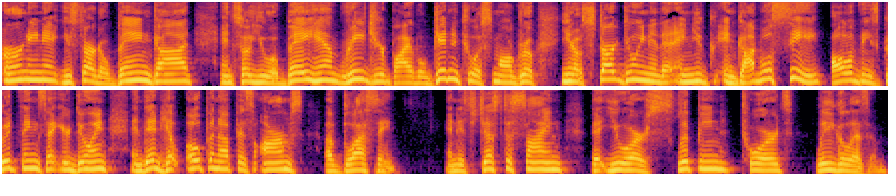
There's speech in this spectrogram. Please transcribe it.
earning it. You start obeying God. And so you obey him, read your Bible, get into a small group, you know, start doing it. And you, and God will see all of these good things that you're doing. And then he'll open up his arms of blessing. And it's just a sign that you are slipping towards legalism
